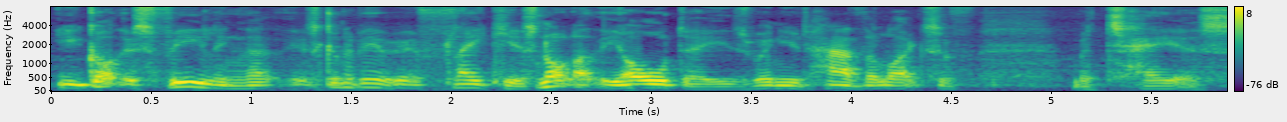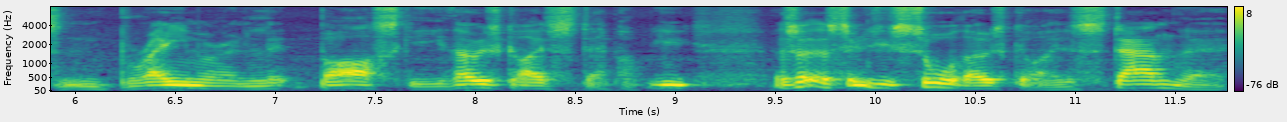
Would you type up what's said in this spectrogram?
you got this feeling that it's going to be a bit flaky. It's not like the old days when you'd have the likes of Matthäus and Brehme and Littbarski. Those guys step up. You as, as soon as you saw those guys stand there,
